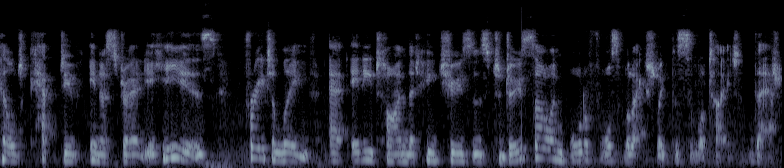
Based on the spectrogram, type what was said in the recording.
held captive in Australia. He is free to leave at any time that he chooses to do so, and Border Force will actually facilitate that.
